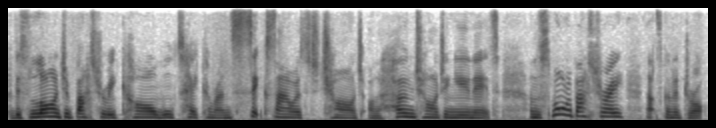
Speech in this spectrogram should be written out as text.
This larger battery car will take around six hours to charge on a home charging unit, and the smaller battery, that's going to drop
